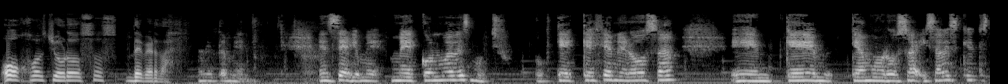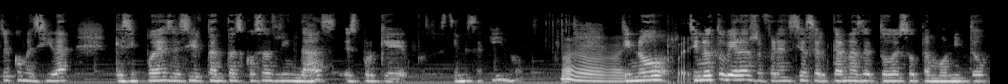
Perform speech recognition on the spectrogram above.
ojos llorosos de verdad. A mí también. En serio, me, me conmueves mucho. Qué, qué generosa, eh, qué, qué amorosa. Y sabes qué, que estoy convencida que si puedes decir tantas cosas lindas es porque pues, las tienes aquí, ¿no? si no, si no tuvieras referencias cercanas de todo eso tan bonito,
